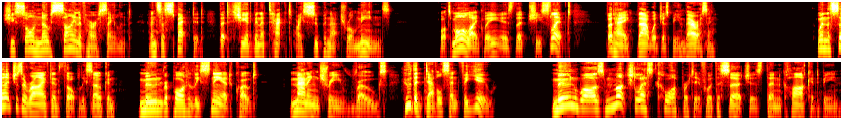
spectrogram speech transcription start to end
she saw no sign of her assailant and suspected that she had been attacked by supernatural means. What's more likely is that she slipped, but hey, that would just be embarrassing. When the searchers arrived in Thorpe Soken, Moon reportedly sneered, quote, Manningtree rogues, who the devil sent for you? Moon was much less cooperative with the searchers than Clark had been,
